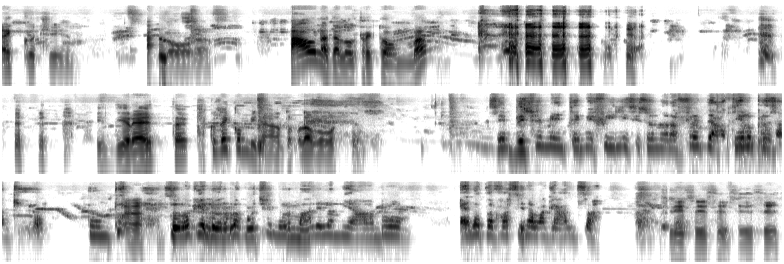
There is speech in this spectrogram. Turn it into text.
Eccoci. Allora, Paola dall'oltretomba, in diretta. Che cosa hai combinato con la voce? Semplicemente i miei figli si sono raffreddati e l'ho presa anch'io. Punto. Eh, Solo che loro la voce è normale, la mia boh, è andata a farsi una vacanza. sì, sì, sì, sì, sì.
